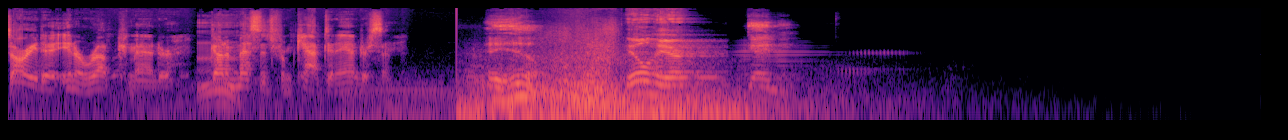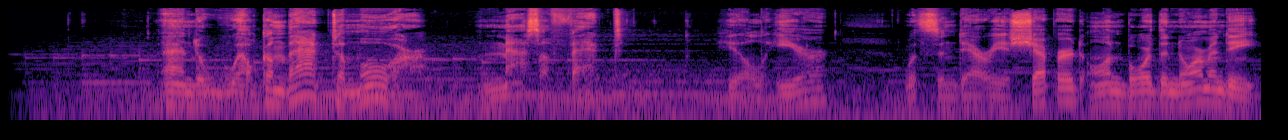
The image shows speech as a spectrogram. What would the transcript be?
Sorry to interrupt, Commander. Got a mm. message from Captain Anderson. Hey, Hill. Hill here. Gaming. And welcome back to more Mass Effect. Hill here with Sindarius Shepard on board the Normandy.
